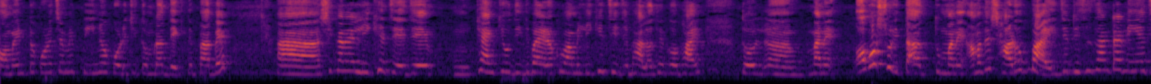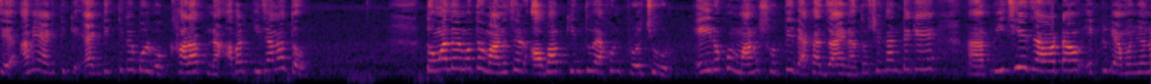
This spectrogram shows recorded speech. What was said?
কমেন্টও করেছে, আমি পিনও করেছি, তোমরা দেখতে পাবে। সেখানে লিখেছে যে থ্যাংক ইউ দিদিভাই, এরকম আমি লিখেছি যে, ভালো থেকো ভাই। তো মানে অবশ্যই তা মানে আমাদের শাহরুখ ভাই যে ডিসিশানটা নিয়েছে, আমি একদিকে একদিক থেকে বলব, খারাপ না। আবার কি জানো তো? তোমাদের মতো মানুষের অভাব কিন্তু এখন প্রচুর। এই রকম মানুষ সত্যি দেখা যায় না। তো সেখান থেকে পিছিয়ে যাওয়াটাও একটু কেমন যেন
